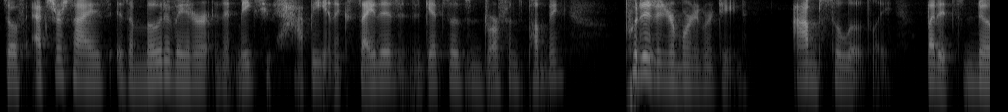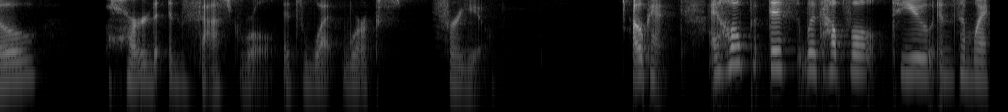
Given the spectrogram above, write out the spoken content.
So if exercise is a motivator and it makes you happy and excited and it gets those endorphins pumping, put it in your morning routine. Absolutely. But it's no hard and fast rule. It's what works for you. Okay. I hope this was helpful to you in some way.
